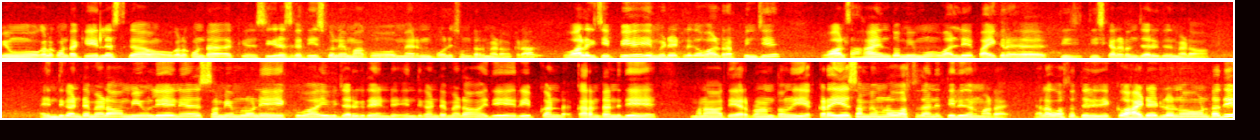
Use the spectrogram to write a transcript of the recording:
మేము ఒకలకుండా కేర్లెస్గా ఒకలకుండా సీరియస్గా తీసుకుని మాకు మెరైన్ పోలీస్ ఉంటారు మేడం ఇక్కడ వాళ్ళకి చెప్పి ఇమీడియట్గా వాళ్ళు రప్పించి వాళ్ళ సహాయంతో మేము వాళ్ళని పైకి తీసుకెళ్ళడం జరుగుతుంది మేడం. ఎందుకంటే మేడం మేము లేని సమయంలోనే ఎక్కువ ఇవి జరుగుతాయండి. ఎందుకంటే మేడం ఇది రీప్ కంట కరెంట్ అనేది మన తీర ప్రాంతం ఎక్కడ ఏ సమయంలో వస్తుందని తెలియదు అనమాట ఎలా వస్తుందో తెలియదు. ఎక్కువ హై టైడ్లోనూ ఉంటుంది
